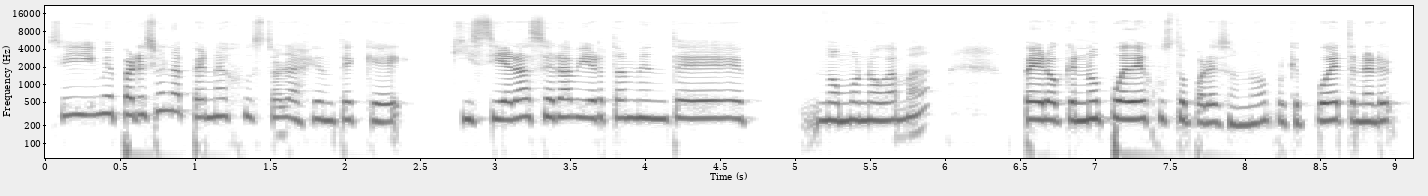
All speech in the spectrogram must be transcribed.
Sí, me parece una pena justo a la gente que quisiera ser abiertamente no monógama, pero que no puede justo por eso, ¿no? Porque puede tener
